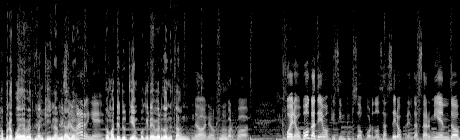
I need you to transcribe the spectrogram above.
No, pero podés ver, tranquila, míralo. amargue. Tomate tu tiempo, ¿querés ver dónde están? No, no, No. por favor. Bueno, Boca tenemos que se impuso por 2 a 0 frente a Sarmiento.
